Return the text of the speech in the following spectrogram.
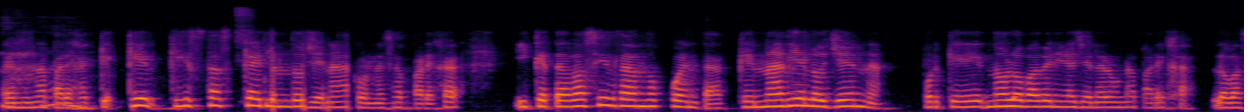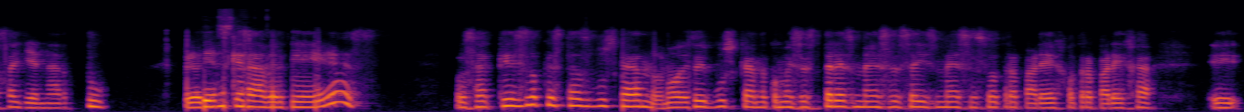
en una pareja? ¿Qué, ¿Qué, qué, estás queriendo llenar con esa pareja? Y que te vas a ir dando cuenta que nadie lo llena, porque no lo va a venir a llenar una pareja, lo vas a llenar tú. Pero tienes que saber qué es. O sea, ¿qué es lo que estás buscando? No estoy buscando, como dices, tres meses, seis meses, otra pareja, otra pareja. Eh,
